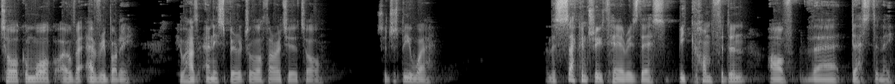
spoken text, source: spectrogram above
talk and walk over everybody who has any spiritual authority at all. So just be aware. And the second truth here is this be confident of their destiny.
